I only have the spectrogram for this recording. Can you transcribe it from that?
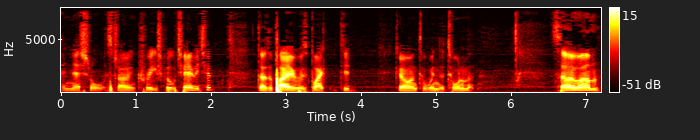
a national Australian Kriegspiel Championship, though the player who was black did go on to win the tournament. So um,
